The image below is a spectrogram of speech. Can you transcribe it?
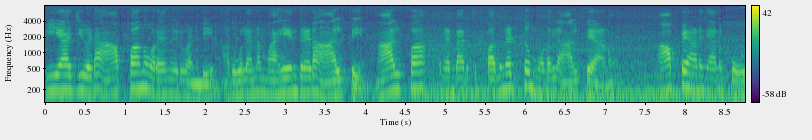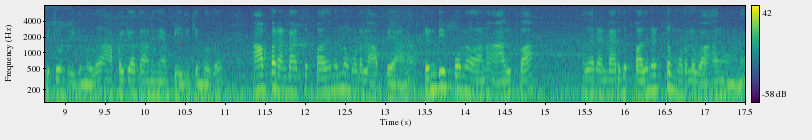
പിയാജിയുടെ ആപ്പ എന്ന് പറയുന്ന ഒരു വണ്ടിയും അതുപോലെ തന്നെ മഹേന്ദ്രയുടെ ആൽപ്പയും. ആൽഫ രണ്ടായിരത്തി പതിനെട്ട് മോഡൽ ആൽപ്പയാണ്. ആപ്പയാണ് ഞാനിപ്പോൾ ഓടിച്ചുകൊണ്ടിരിക്കുന്നത് ആപ്പയ്ക്കകത്താണ് ഞാൻ ഇപ്പോൾ ഇരിക്കുന്നത്. ആപ്പ രണ്ടായിരത്തി പതിനൊന്ന് മോഡൽ ആപ്പയാണ്. ഫ്രണ്ടിൽ പോകുന്നതാണ് ആൽഫ അത് രണ്ടായിരത്തി പതിനെട്ട് മോഡൽ വാഹനമാണ്.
